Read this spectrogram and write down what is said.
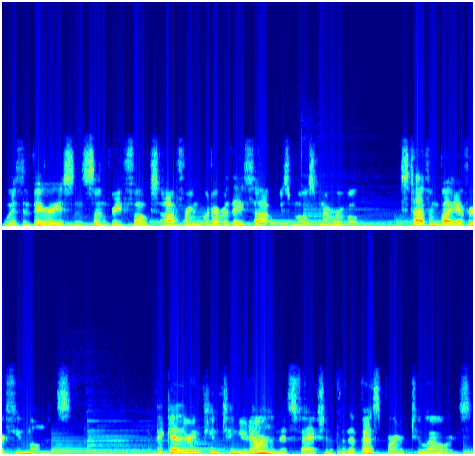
with various and sundry folks offering whatever they thought was most memorable, stopping by every few moments. The gathering continued on in this fashion for the best part of two hours.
